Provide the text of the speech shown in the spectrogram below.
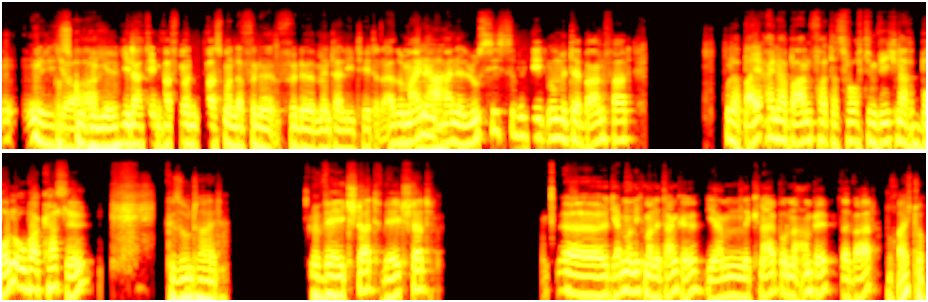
Ja, skurril. je nachdem, was man, was man da für eine, für eine Mentalität hat. Also meine, Ja. meine lustigste Begegnung mit der Bahnfahrt oder bei einer Bahnfahrt, das war auf dem Weg nach Bonn-Oberkassel, Gesundheit. Weltstadt, Weltstadt. Äh, die haben noch nicht mal eine Tanke, die haben eine Kneipe und eine Ampel, das war's. Reicht doch.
